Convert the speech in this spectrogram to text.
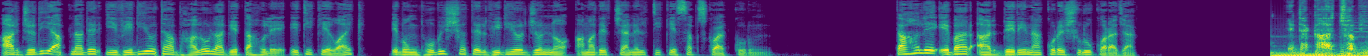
আর যদি আপনাদের এই ভিডিওটা ভালো লাগে তাহলে এটিকে লাইক এবং ভবিষ্যতের ভিডিওর জন্য আমাদের চ্যানেলটিকে সাবস্ক্রাইব করুন। তাহলে এবার আর দেরি না করে শুরু করা যাক। এটা কার ছবি?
